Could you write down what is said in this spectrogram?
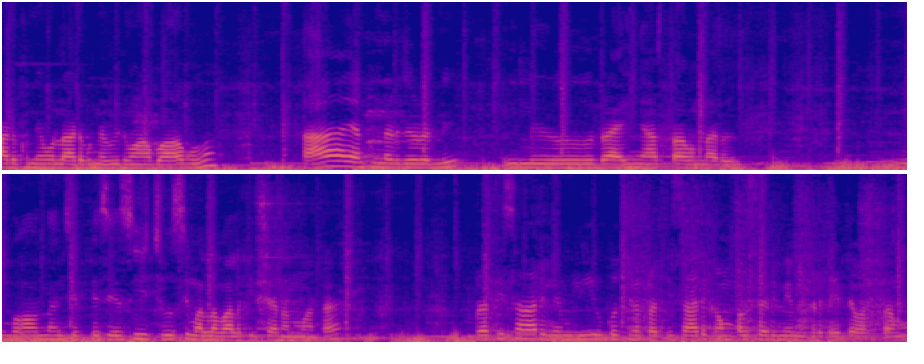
ఆడుకునే వాళ్ళు ఆడుకునే వీడు మా బాబు. హాయ్ అంటున్నాడు చూడండి. వీళ్ళు డ్రాయింగ్ చేస్తూ ఉన్నారు. బాగుందని చెప్పేసేసి చూసి మళ్ళీ వాళ్ళకి ఇచ్చానమాట ప్రతిసారి మేము లీవ్కి వచ్చిన ప్రతిసారి కంపల్సరీ మేము ఇక్కడికైతే వస్తాము.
